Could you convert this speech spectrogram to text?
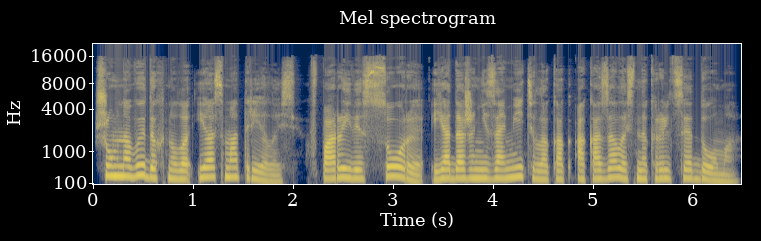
Шумно выдохнула и осмотрелась. В порыве ссоры я даже не заметила, как оказалась на крыльце дома.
